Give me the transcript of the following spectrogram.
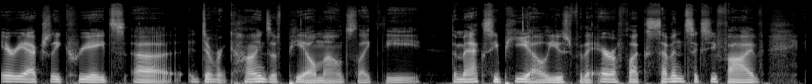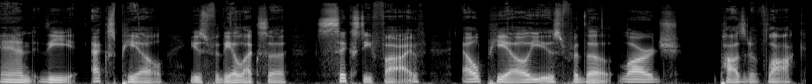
ARRI actually creates uh, different kinds of PL mounts, like the the Maxi PL used for the Arriflex 765 and the XPL used for the Alexa 65, LPL used for the large positive lock.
